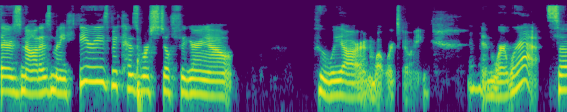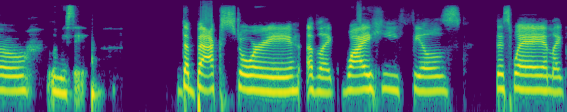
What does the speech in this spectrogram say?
there's not as many theories because we're still figuring out who we are and what we're doing Mhm. and where we're at. So let me see. the backstory of like why he feels this way and like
